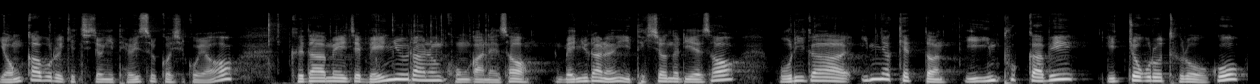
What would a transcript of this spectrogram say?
0값으로 이렇게 지정이 되어 있을 것이고요. 그 다음에 이제 메뉴라는 공간에서 메뉴라는 이 dictionary에서 우리가 입력했던 이 input 값이 이쪽으로 들어오고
